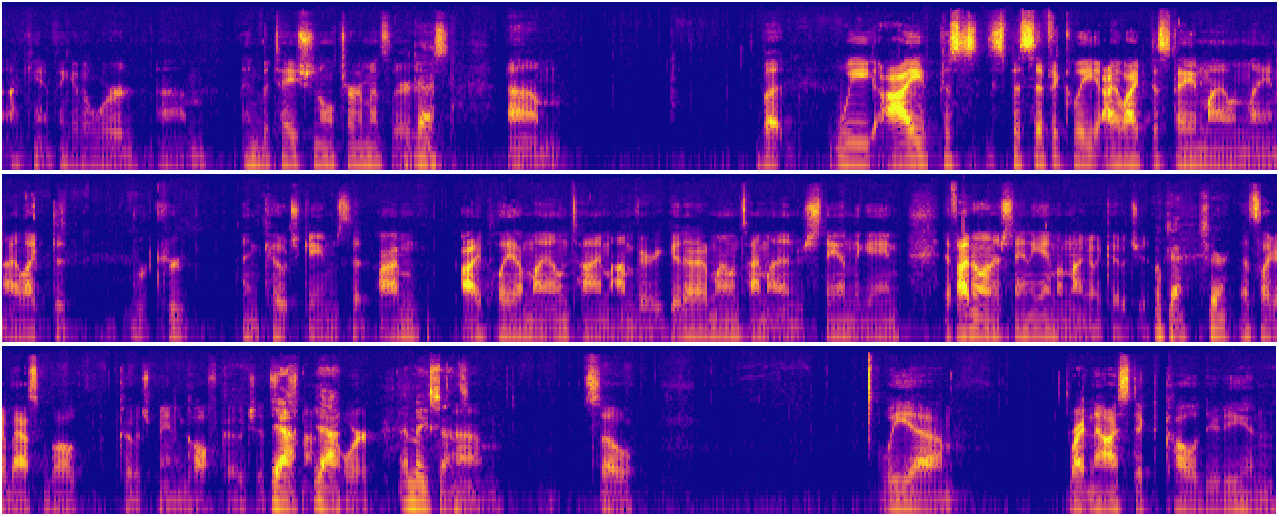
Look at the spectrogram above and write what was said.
I can't think of the word. Um, invitational tournaments. There Okay. it is. Um, but we, I specifically, I like to stay in my own lane. I like to recruit and coach games that I'm. I play on my own time. I'm very good at it on my own time. I understand the game. If I don't understand the game, I'm not going to coach it. Okay, sure. That's like a basketball coach being a golf coach. It's Yeah, just not yeah. going to work. That makes sense. Um, so we um, right now I stick to Call of Duty and,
